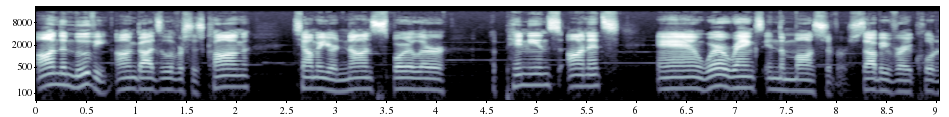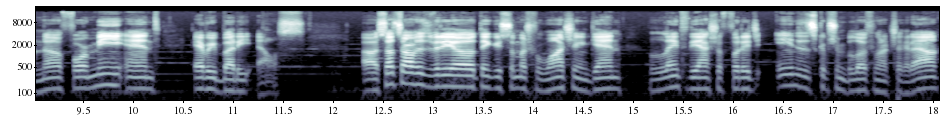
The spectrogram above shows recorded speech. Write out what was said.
on the movie, on Godzilla vs. Kong. Tell me your non-spoiler opinions on it and where it ranks in the MonsterVerse. That'll be very cool to know for me and everybody else. Uh, so that's all for this video. Thank you so much for watching. Again, link to the actual footage in the description below if you want to check it out.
